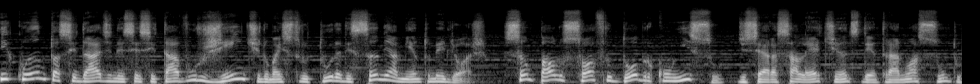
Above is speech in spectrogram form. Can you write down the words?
e quanto a cidade necessitava urgente de uma estrutura de saneamento melhor. São Paulo sofre o dobro com isso, dissera Salete antes de entrar no assunto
